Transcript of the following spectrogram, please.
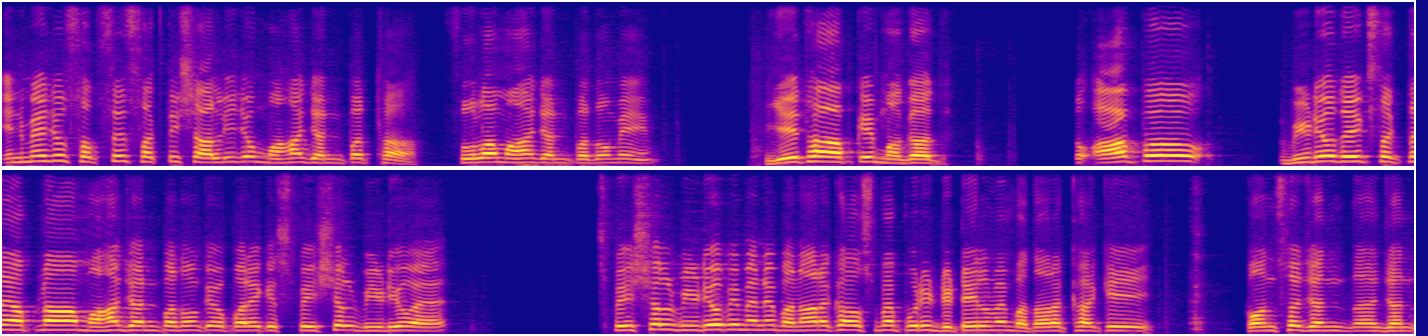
इनमें जो सबसे शक्तिशाली जो महाजनपद था, सोलह महाजनपदों में, ये था आपके मगध। तो आप वीडियो देख सकते हैं अपना महाजनपदों के ऊपर एक स्पेशल वीडियो है। स्पेशल वीडियो भी मैंने बना रखा उसमें पूरी डिटेल में बता रखा कि कौन सा जन जन,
